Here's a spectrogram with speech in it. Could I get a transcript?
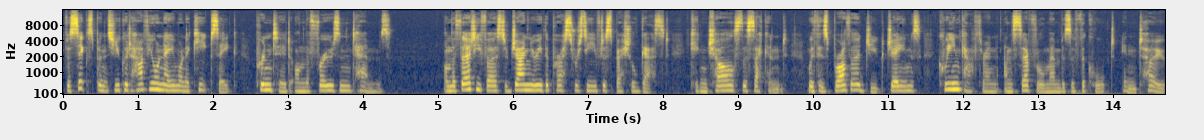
For sixpence, you could have your name on a keepsake printed on the frozen Thames. On the 31st of January, the press received a special guest, King Charles II, with his brother Duke James, Queen Catherine, and several members of the court in tow.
